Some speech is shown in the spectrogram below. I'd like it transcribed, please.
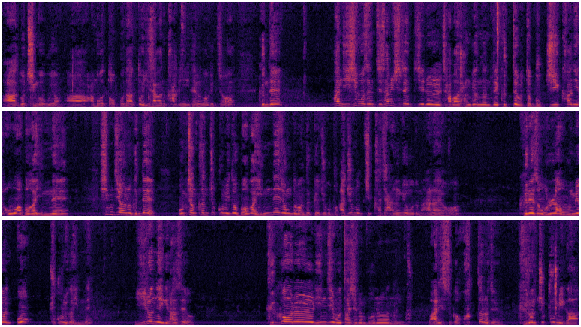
아, 놓친 거고요. 아, 아무것도 없구나. 또 이상한 각인이 되는 거겠죠. 근데 한 25cm, 30cm를 잡아 당겼는데 그때부터 묵직하니, 오와, 뭐가 있네. 심지어는 근데 엄청 큰 쭈꾸미도 뭐가 있네 정도만 느껴지고 아주 묵직하지 않은 경우도 많아요. 그래서 올라오면, 어? 쭈꾸미가 있네? 이런 얘기를 하세요. 그거를 인지 못하시는 분은 마리수가 확 떨어져요. 그런 쭈꾸미가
